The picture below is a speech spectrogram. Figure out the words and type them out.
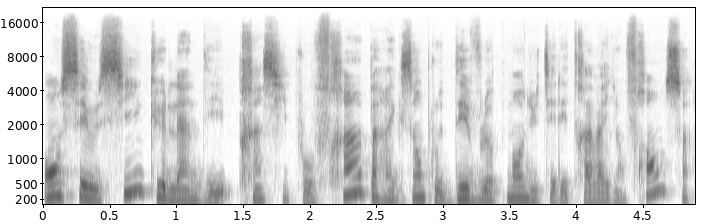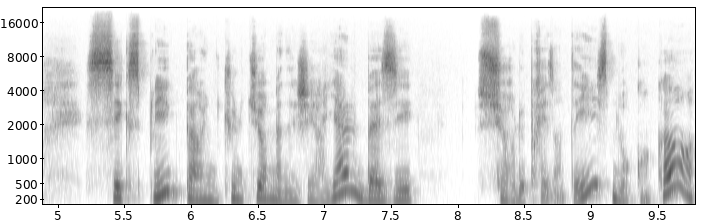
On sait aussi que l'un des principaux freins, par exemple au développement du télétravail en France, s'explique par une culture managériale basée sur le présentéisme, donc encore,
